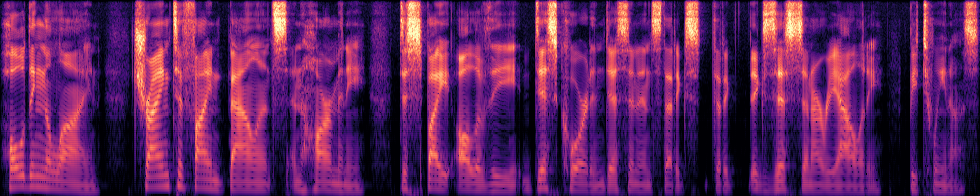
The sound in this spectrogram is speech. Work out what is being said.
holding the line, trying to find balance and harmony despite all of the discord and dissonance that, ex- that exists in our reality between us.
